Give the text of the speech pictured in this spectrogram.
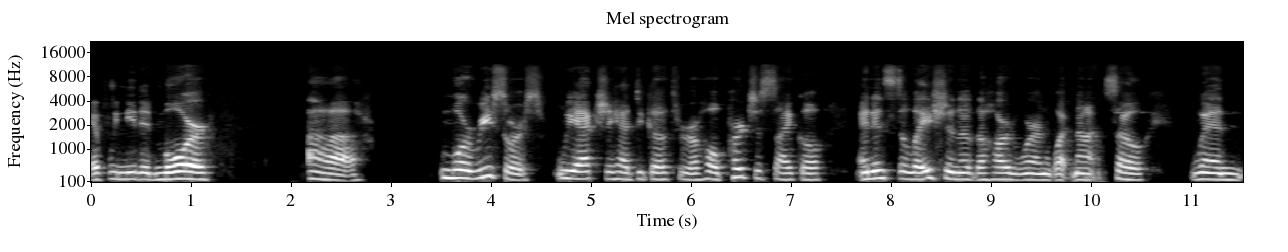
if we needed more uh, more resource, we actually had to go through a whole purchase cycle and installation of the hardware and whatnot. So when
